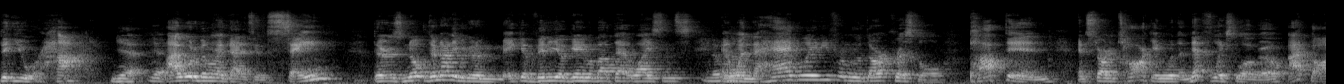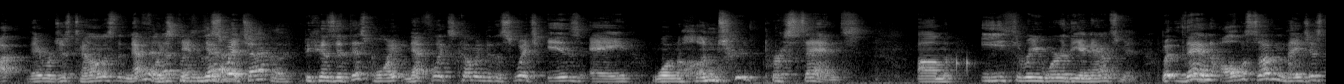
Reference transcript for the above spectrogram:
that you were high. Yeah. Yeah. I would have been like, that is insane. There's no, they're not even going to make a video game about that license. Nope. and when the hag lady from the Dark Crystal popped in and started talking with a Netflix logo, I thought they were just telling us that Netflix Netflix came to the Yeah, Switch. exactly. Because at this point, Netflix coming to the Switch is a 100% um, E3 worthy announcement. But then all of a sudden they just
